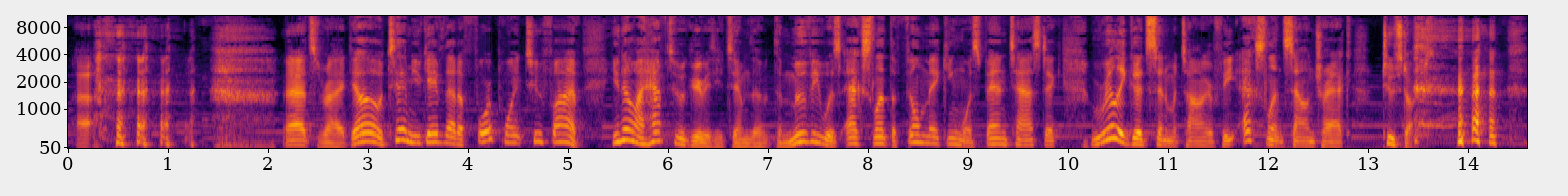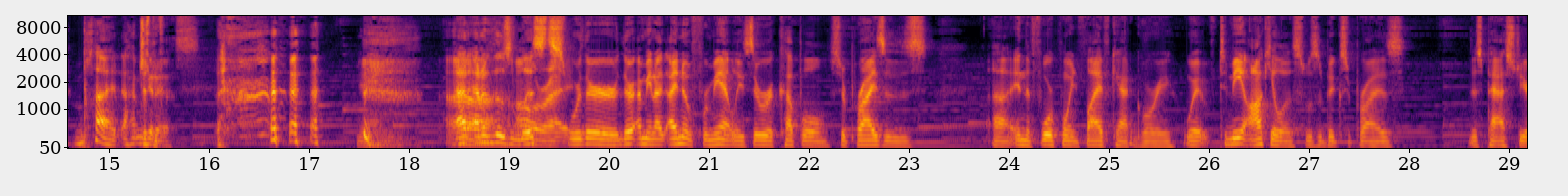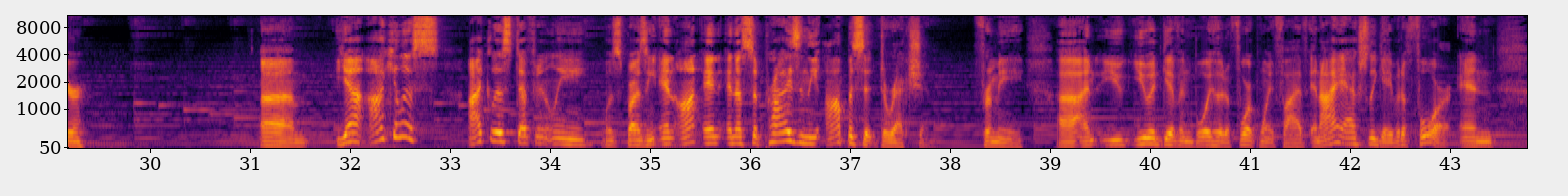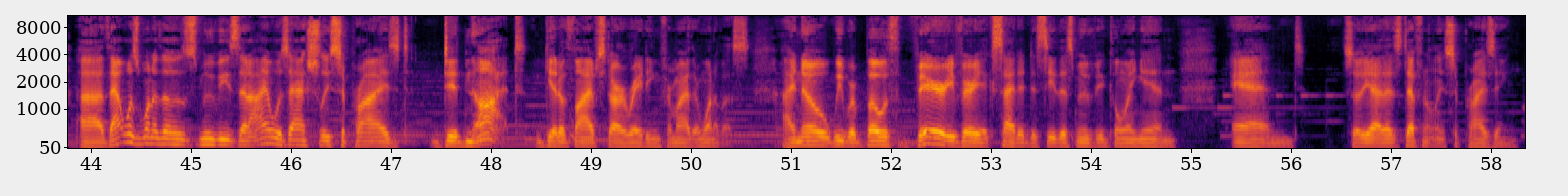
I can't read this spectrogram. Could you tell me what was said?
Uh, that's right. Oh, Tim, you gave that a 4.25. You know, I have to agree with you, Tim. The the movie was excellent. The filmmaking was fantastic. Really good cinematography. Excellent soundtrack. Two stars. but I'm Just gonna because. out, out of those lists, right. were there there? I mean, I, I know for me at least, there were a couple surprises uh, in the 4.5 category. Where, to me, Oculus was a big surprise this past year. Um, yeah, Oculus. Oculus definitely was surprising, and on and, and a surprise in the opposite direction for me. Uh, and you you had given Boyhood a four point five, and I actually gave it a four, and uh, that was one of those movies that I was actually surprised did not get a five star rating from either one of us. I know we were both very very excited to see this movie going in, and so yeah, that's definitely surprising.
